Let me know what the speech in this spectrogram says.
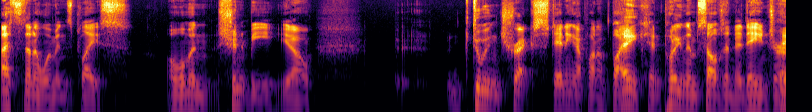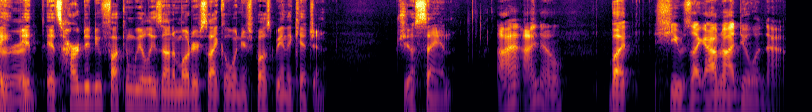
that's not a woman's place. A woman shouldn't be, you know, doing tricks, standing up on a bike, Hey. and putting themselves into danger. Hey, it, it's hard to do fucking wheelies on a motorcycle when you're supposed to be in the kitchen. Just saying. I I know, but she was like, I'm not doing that.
